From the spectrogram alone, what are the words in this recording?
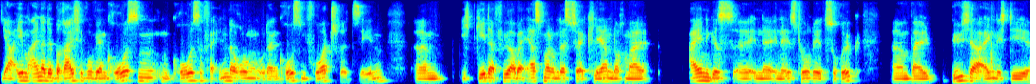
ja, eben einer der Bereiche, wo wir einen großen, eine große Veränderung oder einen großen Fortschritt sehen. Ähm, ich gehe dafür aber erstmal, um das zu erklären, nochmal einiges äh, in, der, in der Historie zurück, ähm, weil Bücher eigentlich die,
